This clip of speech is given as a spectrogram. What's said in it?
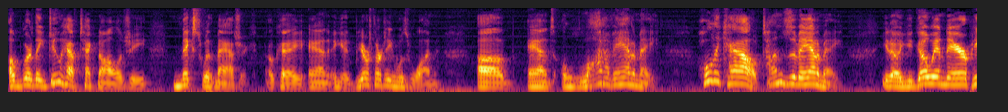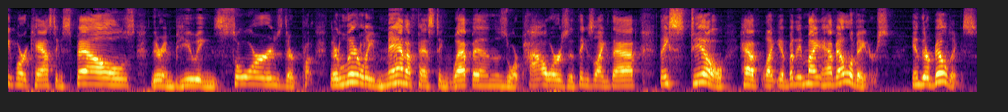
of where they do have technology mixed with magic. Okay, and you know, Bureau 13 was one, uh, and a lot of anime. Holy cow, tons of anime. You know, you go in there, people are casting spells, they're imbuing swords, they're they're literally manifesting weapons or powers and things like that. They still have like, but they might have elevators in their buildings,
